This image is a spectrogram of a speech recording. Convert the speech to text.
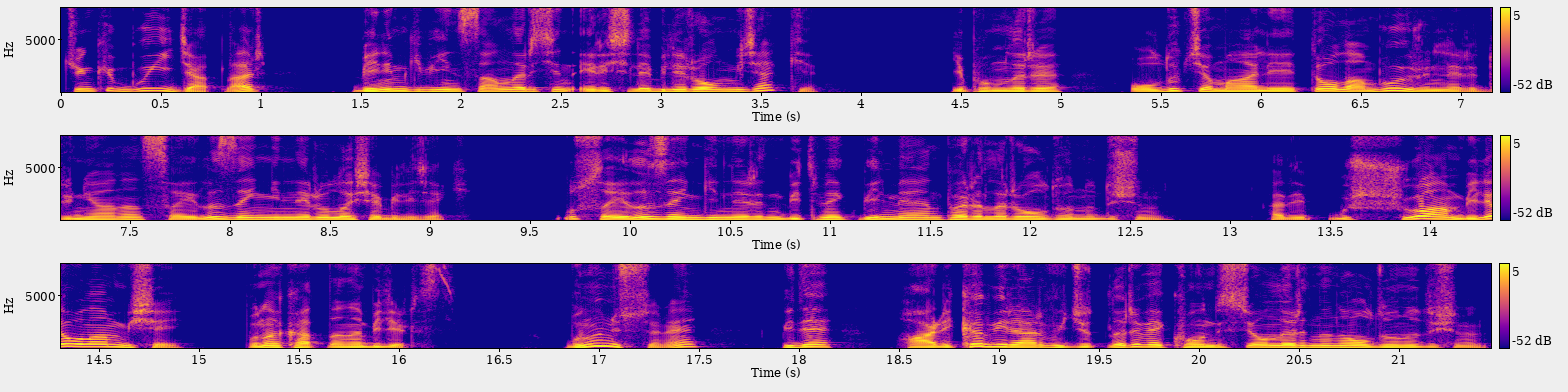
Çünkü bu icatlar benim gibi insanlar için erişilebilir olmayacak ki. Yapımları oldukça maliyetli olan bu ürünleri dünyanın sayılı zenginleri ulaşabilecek. Bu sayılı zenginlerin bitmek bilmeyen paraları olduğunu düşünün. Hadi bu şu an bile olan bir şey. Buna katlanabiliriz. Bunun üstüne bir de harika birer vücutları ve kondisyonlarının olduğunu düşünün.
